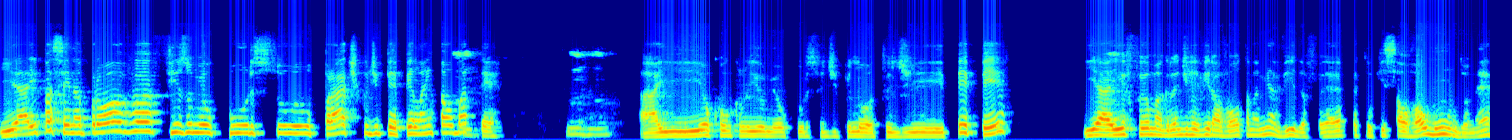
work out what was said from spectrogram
E aí passei na prova, fiz o meu curso prático de PP lá em Taubaté. Uhum. Aí eu concluí o meu curso de piloto de PP e aí foi uma grande reviravolta na minha vida. Foi a época que eu quis salvar o mundo, né?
